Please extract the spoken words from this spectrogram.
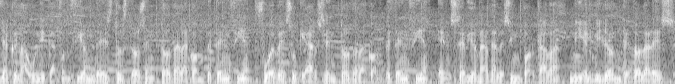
ya que la única función de estos dos en toda la competencia fue besuquearse en toda la competencia, en serio nada les importaba, ni el millón de dólares,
